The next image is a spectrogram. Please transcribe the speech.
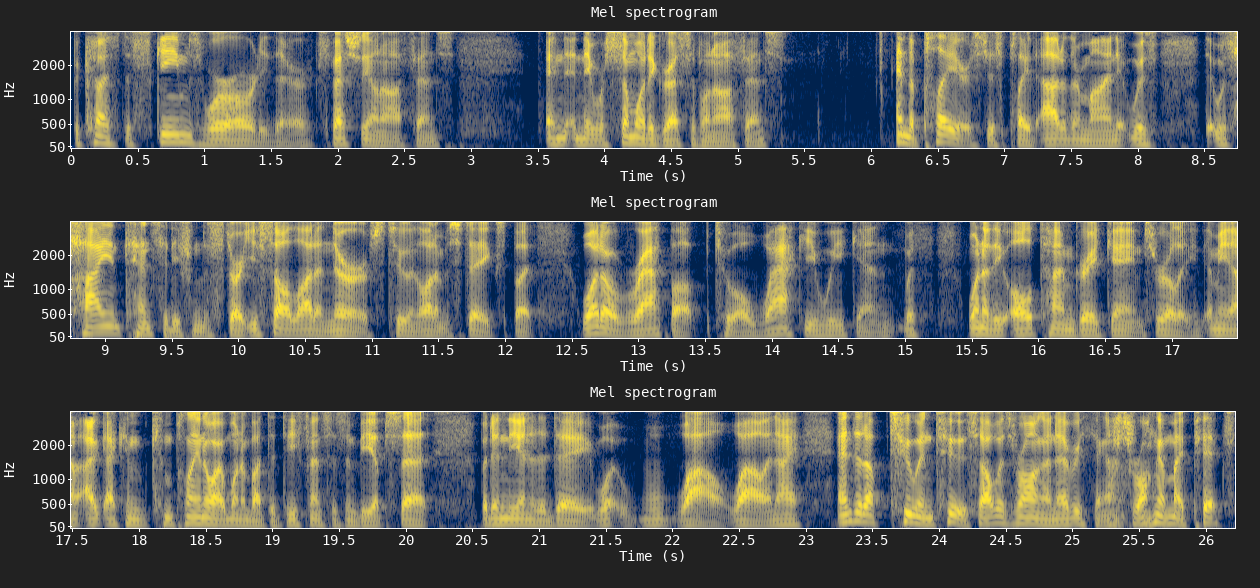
because the schemes were already there, especially on offense and, and they were somewhat aggressive on offense. And the players just played out of their mind. It was it was high intensity from the start. You saw a lot of nerves too and a lot of mistakes, but what a wrap up to a wacky weekend with one of the all time great games. Really, I mean, I, I, can complain all I want about the defenses and be upset, but in the end of the day, what, wow, wow. And I ended up two and two, so I was wrong on everything. I was wrong on my picks.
